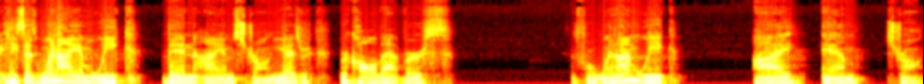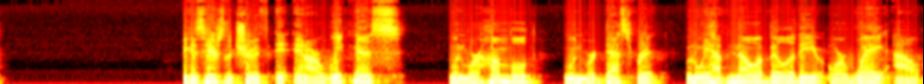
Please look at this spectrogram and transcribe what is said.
he says, when I am weak, then I am strong. You guys recall that verse? For when I'm weak, I am strong. Because here's the truth in our weakness, when we're humbled, when we're desperate, when we have no ability or way out,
